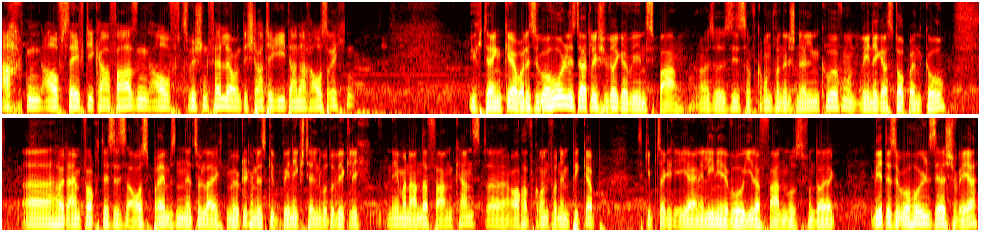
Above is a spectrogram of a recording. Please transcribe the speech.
Achten auf Safety-Car-Phasen, auf Zwischenfälle und die Strategie danach ausrichten? Ich denke, aber das Überholen ist deutlich schwieriger wie in Spa. Also es ist aufgrund von den schnellen Kurven und weniger Stop and Go äh, halt einfach dieses Ausbremsen nicht so leicht möglich und es gibt wenig Stellen, wo du wirklich nebeneinander fahren kannst, äh, auch aufgrund von dem Pickup. Es gibt eigentlich eher eine Linie, wo jeder fahren muss. Von daher wird das Überholen sehr schwer.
